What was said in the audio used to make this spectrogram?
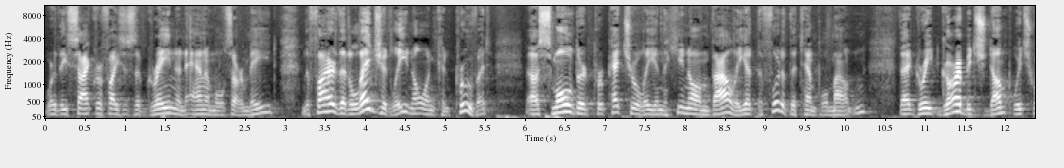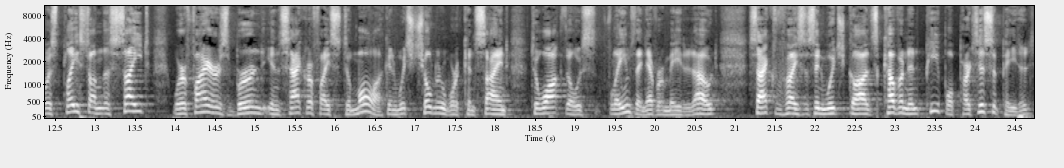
where these sacrifices of grain and animals are made, the fire that allegedly, no one can prove it, uh, smoldered perpetually in the Hinnom Valley at the foot of the Temple Mountain, that great garbage dump which was placed on the site where fires burned in sacrifice to Moloch, in which children were consigned to walk those flames. They never made it out. Sacrifices in which God's covenant people participated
